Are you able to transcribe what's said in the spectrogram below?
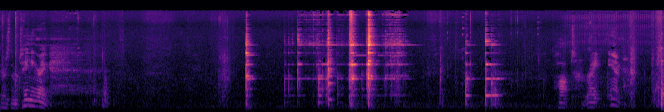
Here's the retaining ring. Popped right in.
